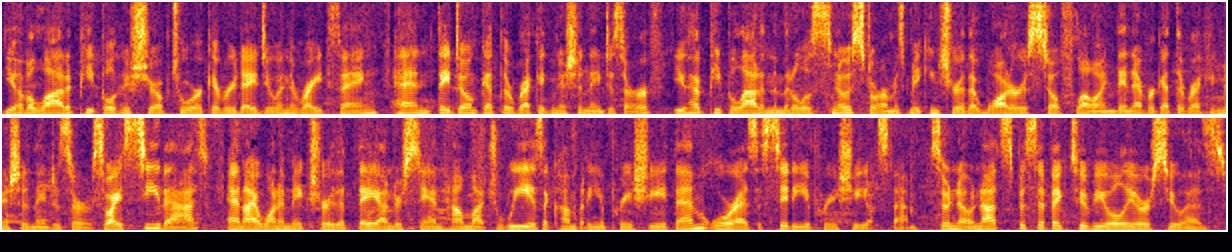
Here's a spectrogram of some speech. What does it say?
You have a lot of people who show up to work every day doing the right thing and they don't get the recognition they deserve. You have people out in the middle of snowstorms making sure that water is still flowing. They never get the recognition they deserve. So I see that and I want to make sure that they understand how much we as a company appreciate them or as a city appreciates them. So no, not specific to Veolia or Suez.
